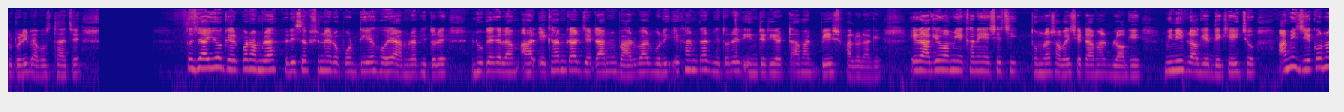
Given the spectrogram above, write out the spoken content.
দুটোরই ব্যবস্থা আছে। তো যাই হোক, এরপর আমরা রিসেপশনের ওপর দিয়ে হয়ে আমরা ভিতরে ঢুকে গেলাম। আর এখানকার যেটা আমি বারবার বলি, এখানকার ভেতরের ইন্টেরিয়ারটা আমার বেশ ভালো লাগে। এর আগেও আমি এখানে এসেছি, তোমরা সবাই সেটা আমার ব্লগে মিনি ব্লগে দেখেইছো। আমি যে কোনো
